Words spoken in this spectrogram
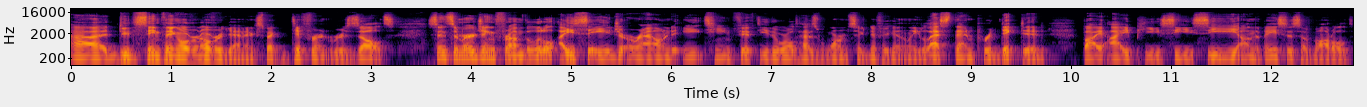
uh, do the same thing over and over again and expect different results. Since emerging from the little ice age around 1850, the world has warmed significantly less than predicted by IPCC on the basis of modeled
